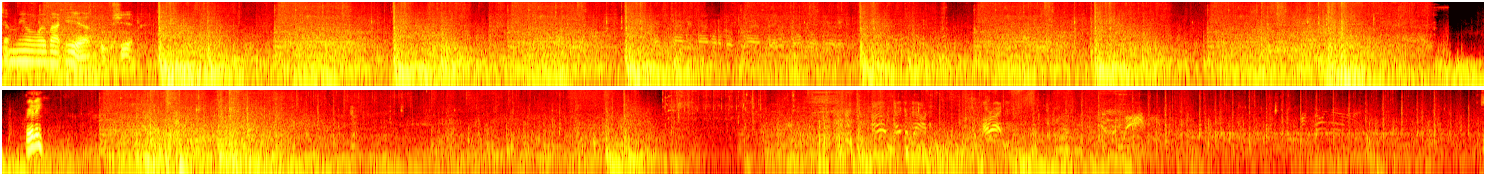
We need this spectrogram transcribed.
send me all the way back here? Oh, That's bullshit.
